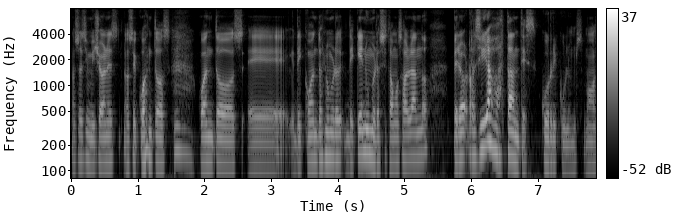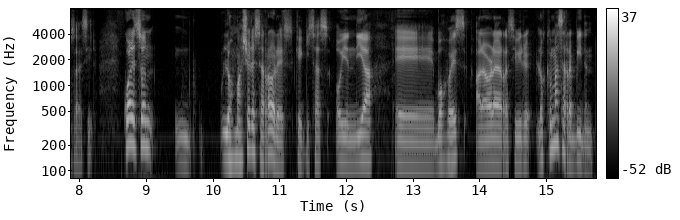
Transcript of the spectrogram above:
no sé si millones, no sé cuántos, cuántos, eh, de cuántos números, de qué números estamos hablando, pero recibirás bastantes currículums, vamos a decir. ¿Cuáles son mm, los mayores errores que quizás hoy en día eh, vos ves a la hora de recibir, los que más se repiten,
